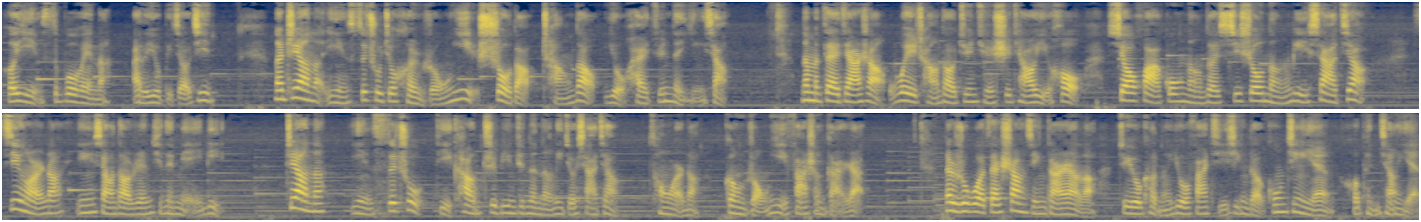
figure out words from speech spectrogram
和隐私部位呢挨得又比较近，那这样呢，隐私处就很容易受到肠道有害菌的影响。那么再加上胃肠道菌群失调以后，消化功能的吸收能力下降，进而呢影响到人体的免疫力，这样呢，隐私处抵抗致病菌的能力就下降，从而呢更容易发生感染。那如果在上行感染了，就有可能诱发急性的宫颈炎和盆腔炎。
